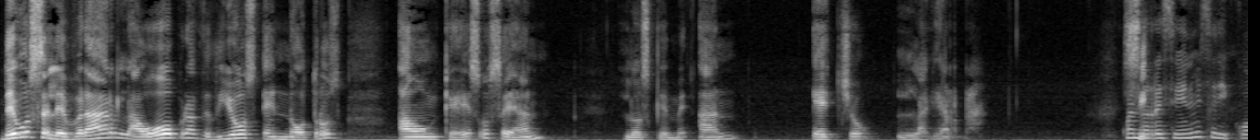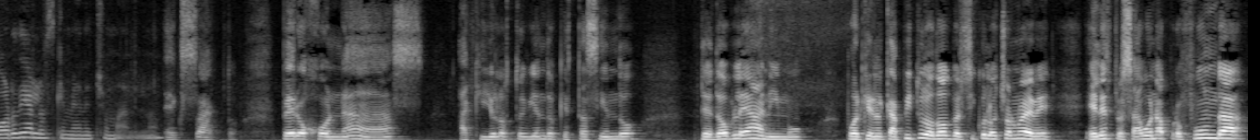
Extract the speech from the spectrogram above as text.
Debo celebrar la obra de Dios en otros, aunque esos sean los que me han hecho la guerra. Cuando reciben misericordia los que me han hecho mal, ¿no? Exacto. Pero Jonás, aquí yo lo estoy viendo que está haciendo de doble ánimo, porque en el capítulo 2, versículo 8 al 9, él expresaba una profunda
